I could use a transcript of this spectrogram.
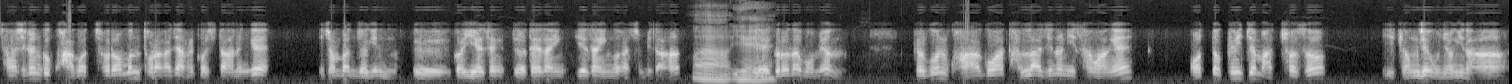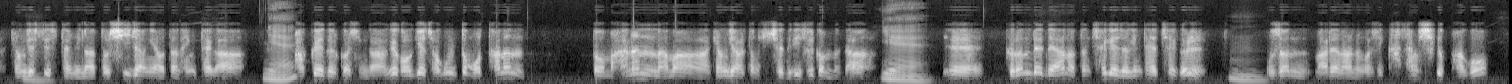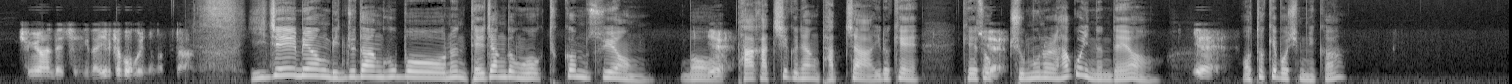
사실은 그 과거처럼은 돌아가지 않을 것이다 하는 게 전반적인 그 거의 예상 저 대상 예상인 것 같습니다. 아, 예. 예, 그러다 보면 결국은 과거와 달라지는 이 상황에 어떻게 이제 맞춰서 이 경제 운영이나 경제 시스템이나 또 시장의 어떤 행태가 예. 바뀌어야 될 것인가. 그게 거기에 적응 또 못하는 또 많은 아마 경제활동 주체들이 있을 겁니다. 예. 예. 그런 데 대한 어떤 체계적인 대책을 음. 우선 마련하는 것이 가장 시급하고 중요한 대책이다. 이렇게 보고 있는 겁니다. 이재명 민주당 후보는 대장동 의혹 특검 수용 뭐 예. 다 같이 그냥 받자 이렇게 계속 예. 주문을 하고 있는데요. 예. 어떻게 보십니까?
